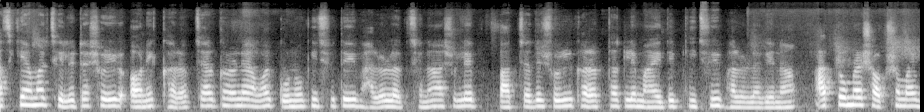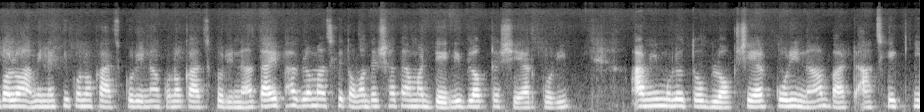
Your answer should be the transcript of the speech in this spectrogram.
আজকে আমার ছেলেটার শরীর অনেক খারাপ, যার কারণে আমার কোনো কিছুতেই ভালো লাগছে না। আসলে বাচ্চাদের শরীর খারাপ থাকলে মায়েদের কিছুই ভালো লাগে না। আর তোমরা সব সময় বলো, আমি নাকি কোনো কাজ করি না, কোনো কাজ করি না। তাই ভাবলাম আজকে তোমাদের সাথে আমার ডেলি ব্লগটা শেয়ার করি। আমি মূলত ব্লগ শেয়ার করি না বাট আজকে কি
